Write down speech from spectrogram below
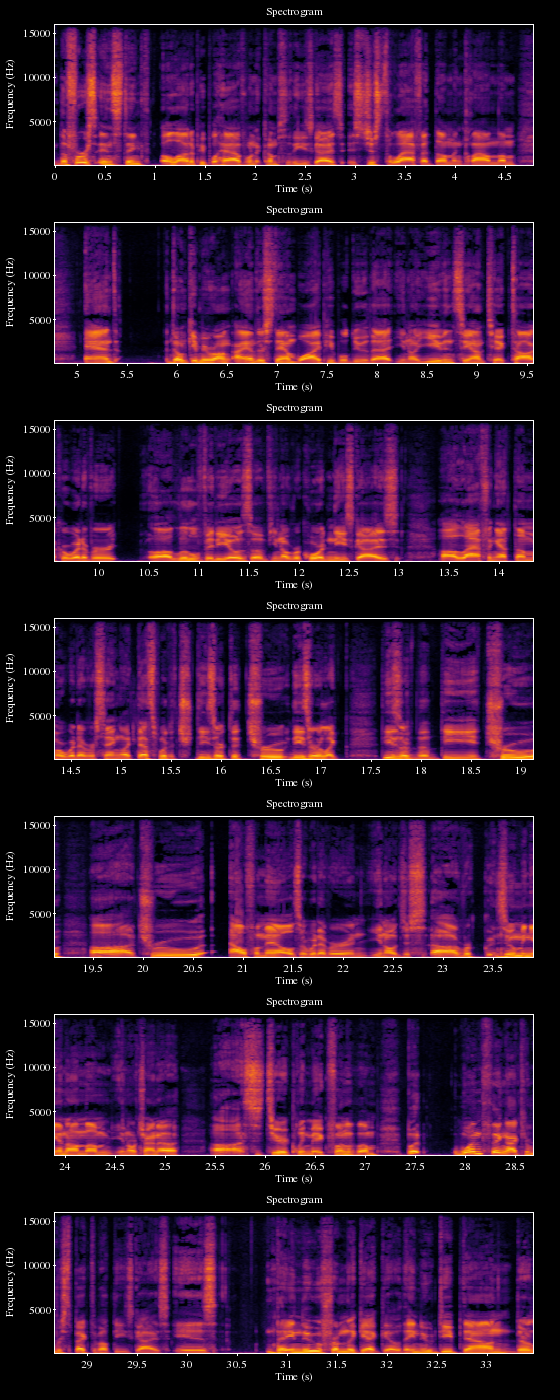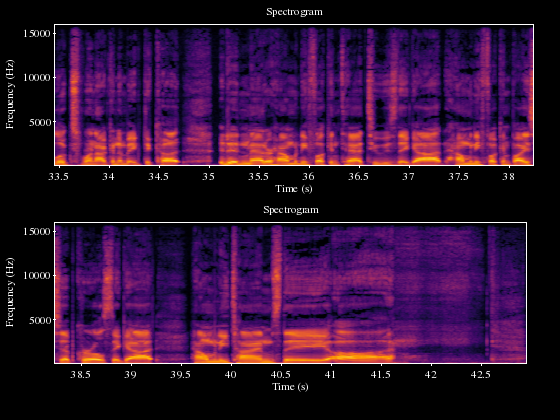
the first instinct a lot of people have when it comes to these guys is just to laugh at them and clown them. And don't get me wrong. I understand why people do that. You know, you even see on TikTok or whatever, uh, little videos of, you know, recording these guys, uh, laughing at them or whatever, saying like, that's what, these are the true, these are like, these are the, the true, uh, true alpha males or whatever. And, you know, just, uh, zooming in on them, you know, trying to, uh, satirically make fun of them. But one thing I can respect about these guys is they knew from the get-go. They knew deep down their looks were not going to make the cut. It didn't matter how many fucking tattoos they got, how many fucking bicep curls they got, how many times they, uh,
